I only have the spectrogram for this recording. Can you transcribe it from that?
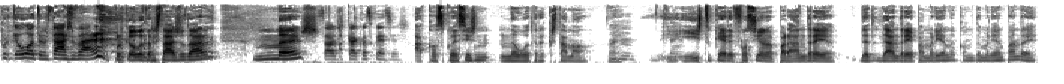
Porque a outra está a ajudar. porque a outra está a ajudar, mas Sabes que há consequências. há consequências na outra que está mal. é? e, e isto quer funciona para a Andrea, da, da Andrea para a Mariana, como da Mariana para a Andrea.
